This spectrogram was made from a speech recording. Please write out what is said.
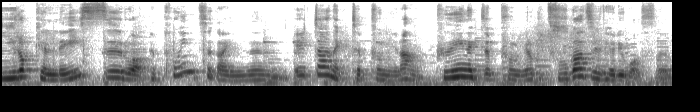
이렇게 레이스로 앞에 포인트가 있는 일자넥 제품이랑 V넥 제품 이렇게 두 가지를 데리고 왔어요.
